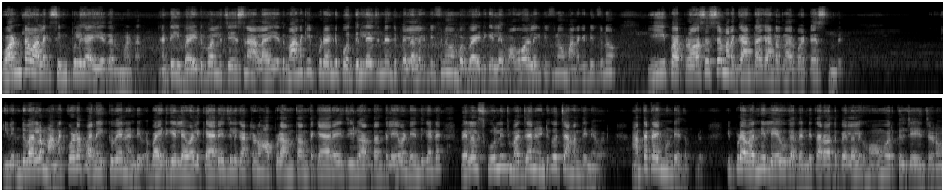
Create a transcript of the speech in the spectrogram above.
వంట వాళ్ళకి సింపుల్‌గా అయ్యేదనమాట. అంటే ఈ బయట పనులు చేసినా అలా అయ్యేది. మనకి ఇప్పుడండి పొద్దున్న లేచిన నుంచి పిల్లలకి టిఫిను, బయటికెళ్ళే మగవాళ్ళకి టిఫిను, మనకి టిఫిను ఈ ప ప్రాసెస్సే మనకు గంట, గంటన్నర పట్టేస్తుంది. ఇందువల్ల మనకు కూడా పని ఎక్కువేనండి. బయటికెళ్ళే వాళ్ళు క్యారేజీలు కట్టడం అప్పుడు అంతంత క్యారేజీలు అంతంత లేవండి. ఎందుకంటే పిల్లలు స్కూల్ నుంచి మధ్యాహ్నం ఇంటికొచ్చి అన్నం తినేవారు. అంత టైం ఉండేది అప్పుడు ఇప్పుడు అవన్నీ లేవు కదండి తర్వాత పిల్లలకి హోంవర్కులు చేయించడం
